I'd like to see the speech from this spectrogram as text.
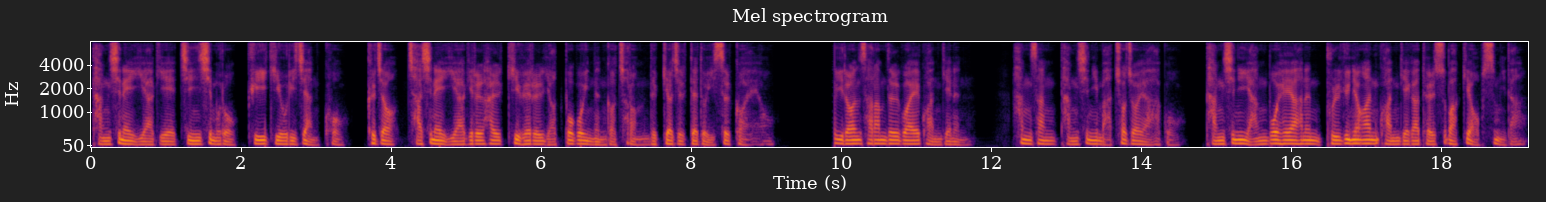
당신의 이야기에 진심으로 귀 기울이지 않고 그저 자신의 이야기를 할 기회를 엿보고 있는 것처럼 느껴질 때도 있을 거예요. 이런 사람들과의 관계는 항상 당신이 맞춰줘야 하고 당신이 양보해야 하는 불균형한 관계가 될 수밖에 없습니다.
